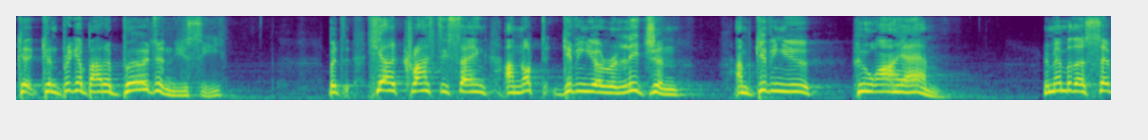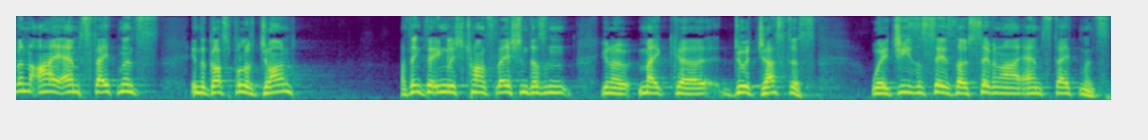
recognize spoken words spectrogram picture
can, can bring about a burden, you see. But here Christ is saying, I'm not giving you a religion, I'm giving you who I am. Remember those seven I am statements in the Gospel of John? I think the English translation doesn't, you know, make uh, do it justice where Jesus says those seven I am statements.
